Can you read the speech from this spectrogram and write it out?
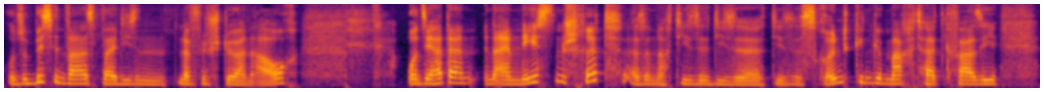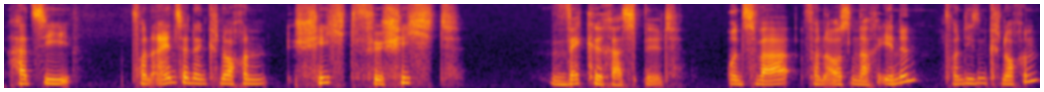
Und so ein bisschen war es bei diesen Löffelstören auch. Und sie hat dann in einem nächsten Schritt, also nach diese, diese, dieses Röntgen gemacht hat, quasi, hat sie von einzelnen Knochen Schicht für Schicht weggeraspelt. Und zwar von außen nach innen, von diesen Knochen.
